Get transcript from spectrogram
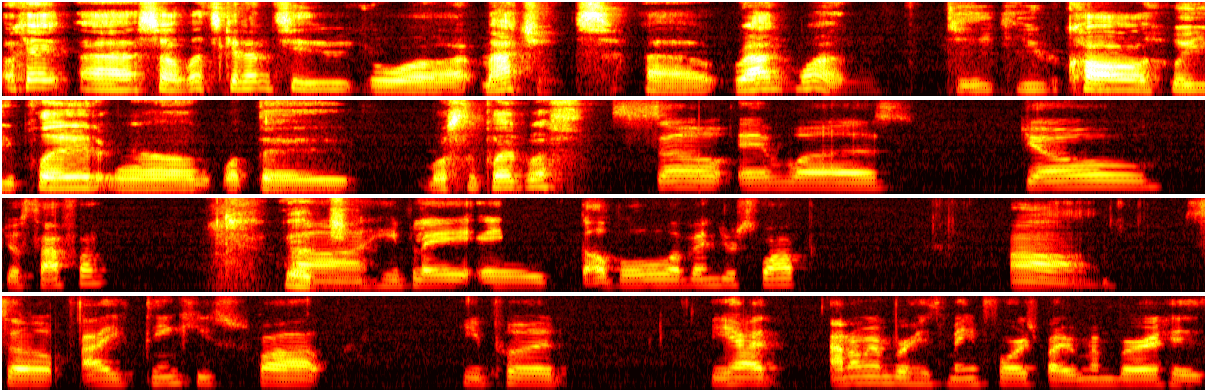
Okay, uh, so let's get into your matches. Uh, round one. Do you, recall who you played and what they mostly played with? So it was Joe Josafa. Yeah, Uh, he played a double Avenger swap. Um, so I think he swapped. He put. He had. I don't remember his main force, but I remember his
